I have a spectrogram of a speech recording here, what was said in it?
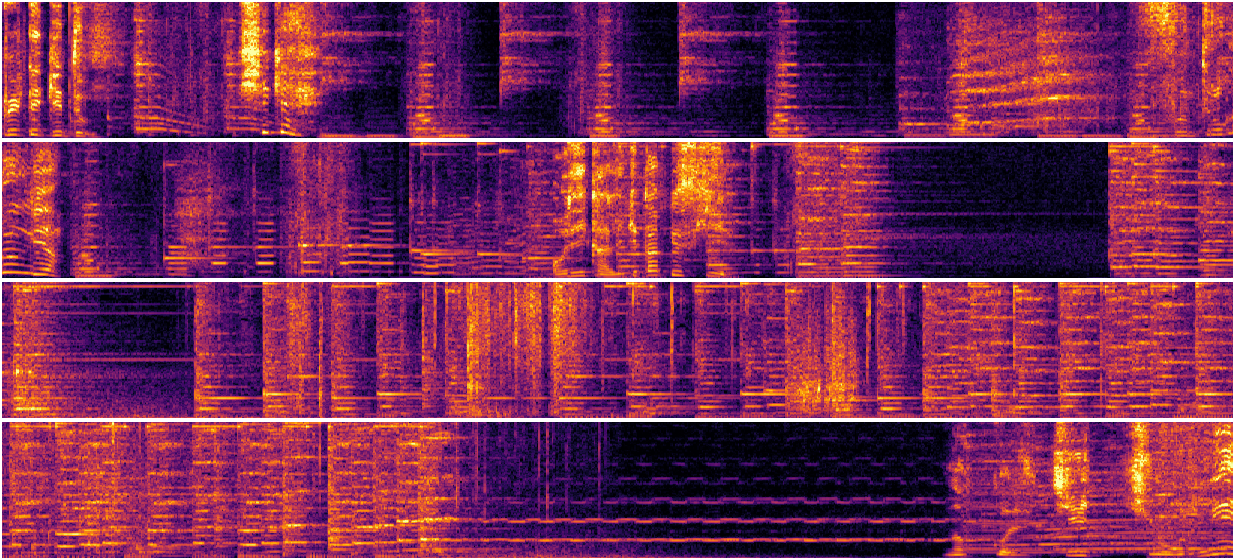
बेटे की तुम ठीक है? इंट्रो कहाँ गया। और ये काली किताब किसकी है? नकुलची चोरनी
